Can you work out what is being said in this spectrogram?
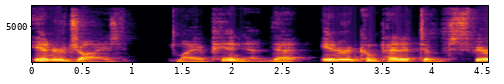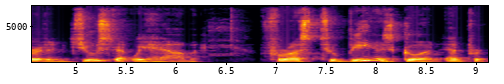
energize, my opinion, that inner competitive spirit and juice that we have for us to be as good and pro-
